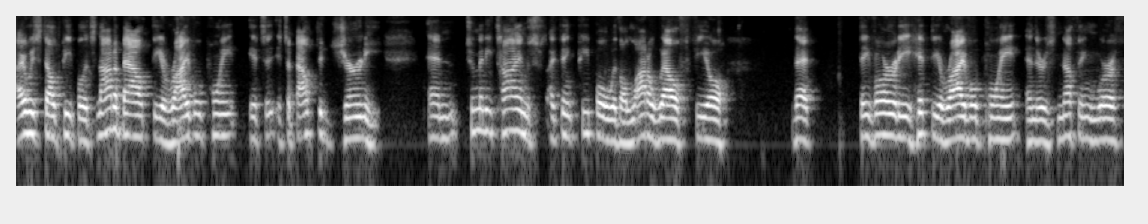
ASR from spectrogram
I always tell people it's not about the arrival point. It's it's about the journey. And too many times, I think people with a lot of wealth feel that they've already hit the arrival point, and there's nothing worth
